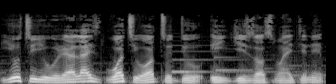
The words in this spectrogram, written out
you too you will realize what you ought to do in Jesus' mighty name.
